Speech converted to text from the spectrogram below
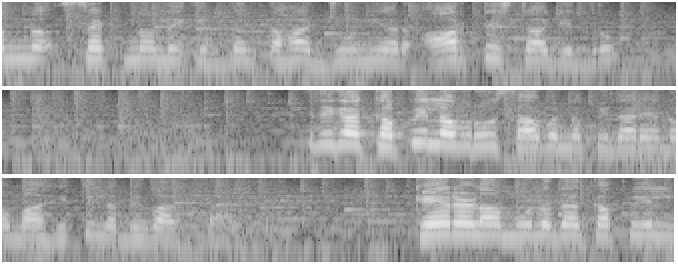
ಒನ್ ಸೆಟ್ನಲ್ಲಿ ಇದ್ದಂತಹ ಜೂನಿಯರ್ ಆರ್ಟಿಸ್ಟ್ ಆಗಿದ್ರು. ಇದೀಗ ಕಪಿಲ್ ಅವರು ಸಾವನ್ನಪ್ಪಿದ್ದಾರೆ ಅನ್ನೋ ಮಾಹಿತಿ ಲಭ್ಯವಾಗ್ತಾ ಇದೆ. ಕೇರಳ ಮೂಲದ ಕಪಿಲ್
